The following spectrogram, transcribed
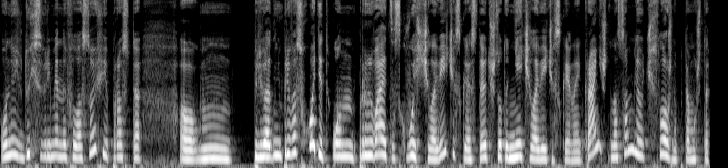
он ведь в духе современной философии просто прево- не превосходит, он прорывается сквозь человеческое, создает что-то нечеловеческое на экране, что на самом деле очень сложно, потому что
